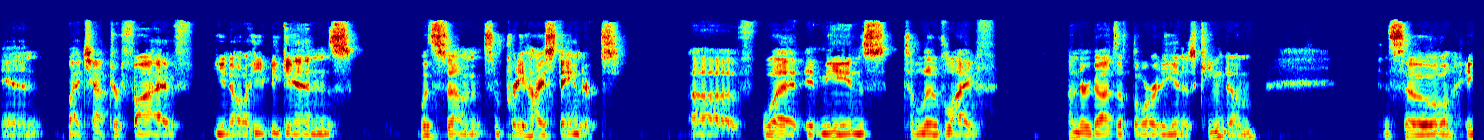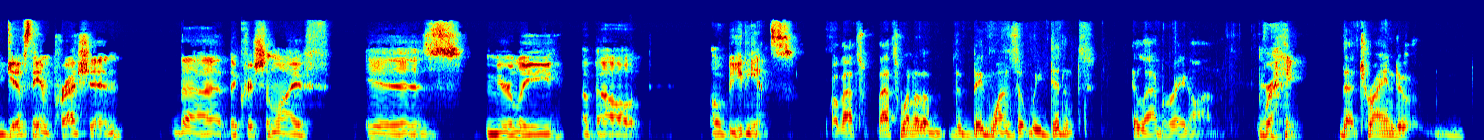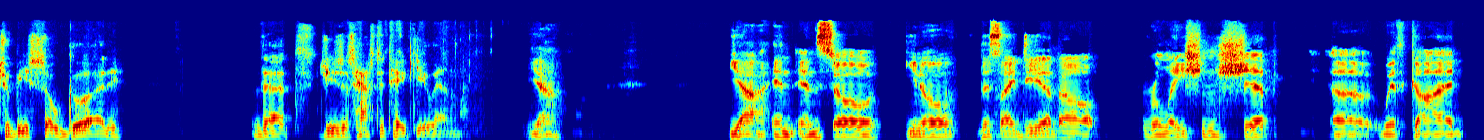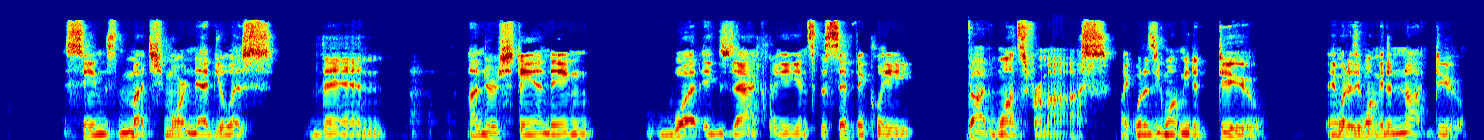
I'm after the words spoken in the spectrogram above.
and by chapter 5 you know he begins with some some pretty high standards of what it means to live life under god's authority and his kingdom and so it gives the impression that the Christian life is merely about obedience. Well, that's that's one of the the big ones that we didn't elaborate on. Right. That trying to to be so good that Jesus has to take you in. Yeah. Yeah, and and so, you know, this idea about relationship uh, with God seems much more nebulous than understanding what exactly and specifically God wants from us. Like, what does He want me to do? And what does He want me to not do?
